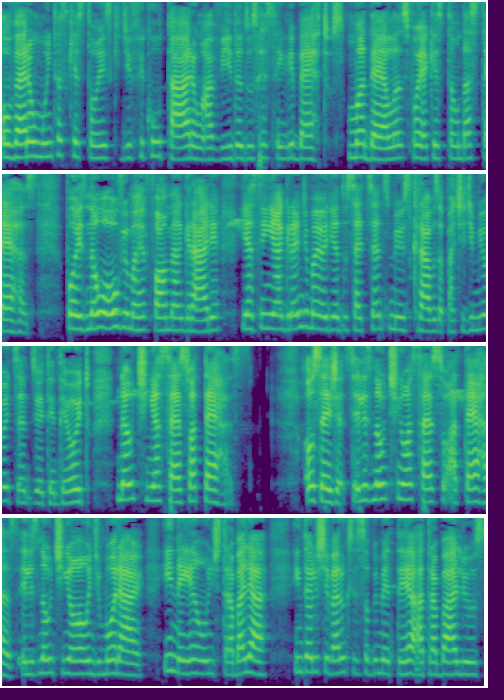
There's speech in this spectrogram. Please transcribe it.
Houveram muitas questões que dificultaram a vida dos recém-libertos. Uma delas foi a questão das terras, pois não houve uma reforma agrária e assim a grande maioria dos 700 mil escravos a partir de 1888 não tinha acesso a terras. Ou seja, se eles não tinham acesso a terras, eles não tinham aonde morar e nem aonde trabalhar. Então eles tiveram que se submeter a trabalhos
